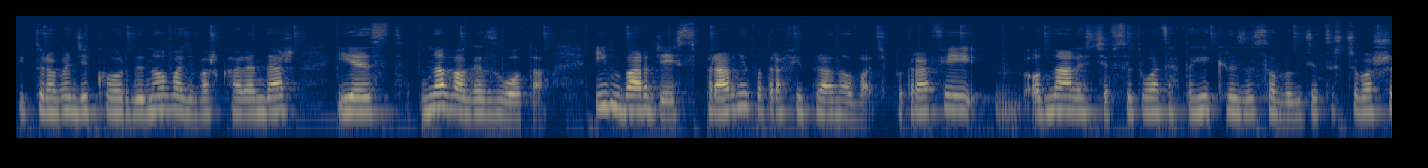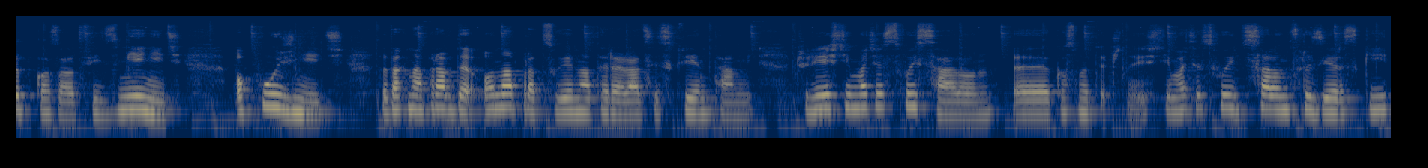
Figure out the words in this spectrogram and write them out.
i która będzie koordynować Wasz kalendarz, jest na wagę złota. Im bardziej sprawnie potrafi planować, potrafi odnaleźć się w sytuacjach takich kryzysowych, gdzie coś trzeba szybko załatwić, zmienić, opóźnić, to tak naprawdę ona pracuje na te relacje z klientami. Czyli jeśli macie swój salon y, kosmetyczny, jeśli macie swój salon fryzjerski,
